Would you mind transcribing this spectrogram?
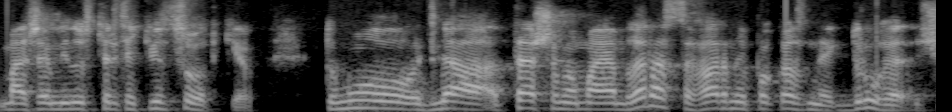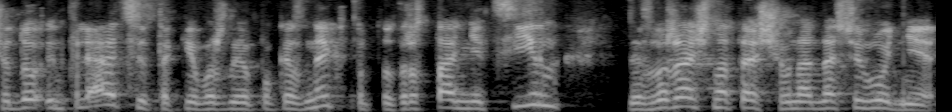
майже мінус 30%. Тому для те, що ми маємо зараз, це гарний показник. Друге, щодо інфляції, такий важливий показник, тобто зростання цін, незважаючи на те, що вона на сьогодні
